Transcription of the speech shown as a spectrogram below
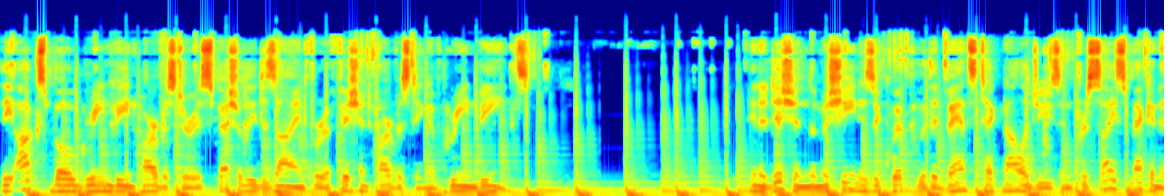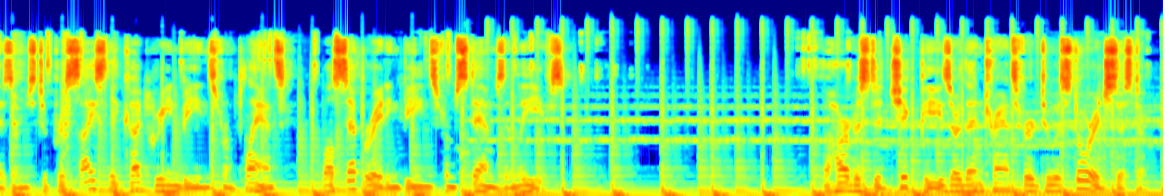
The Oxbo Green Bean Harvester is specially designed for efficient harvesting of green beans. In addition, the machine is equipped with advanced technologies and precise mechanisms to precisely cut green beans from plants while separating beans from stems and leaves. The harvested chickpeas are then transferred to a storage system.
